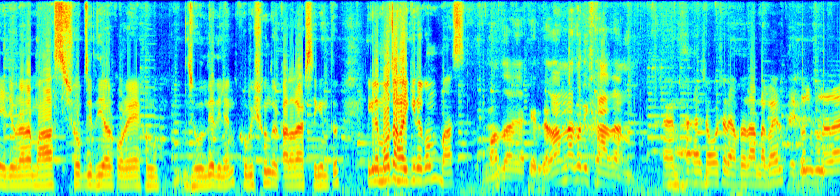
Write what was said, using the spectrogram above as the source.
এই যে ওনারা মাছ, সবজি দেওয়ার পরে এখন ঝোল দিয়ে দিলেন। খুবই সুন্দর কালার আসছে কিন্তু। এগুলো মজা হয় কীরকম মাছ? মজা রান্না করি, খাওয়া সমস্যা নেই আপনারা রান্না করেন। দেখুন ওনারা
